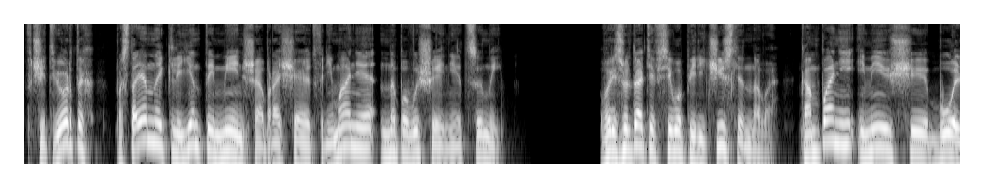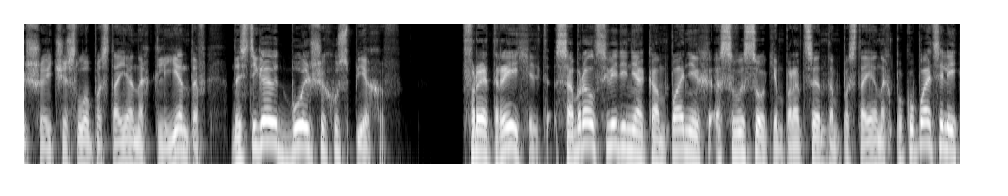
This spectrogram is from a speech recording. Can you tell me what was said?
В-четвертых, постоянные клиенты меньше обращают внимание на повышение цены. В результате всего перечисленного компании, имеющие большее число постоянных клиентов, достигают больших успехов. Фред Рейхельд собрал сведения о компаниях с высоким процентом постоянных покупателей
